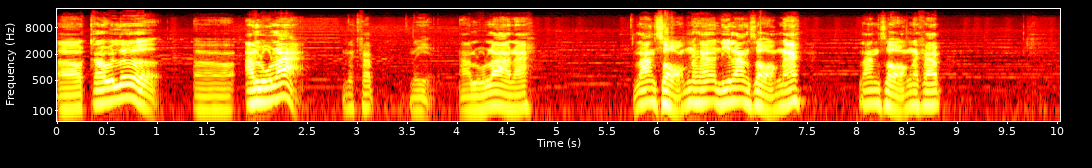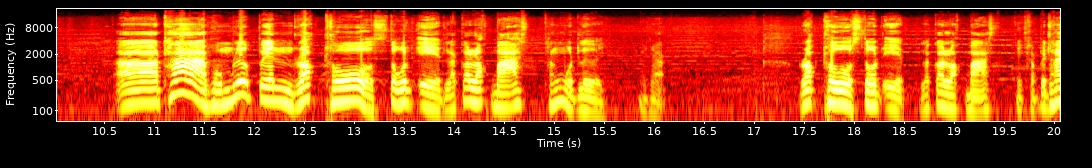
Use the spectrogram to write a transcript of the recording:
อ่ากาเวลเลอร์อ่าอาโรล่านะครับ นี่อาโรล่านะ ร่างสองนะฮะ อันนี้ร่างสองนะ ร่างสองนะครับ ถ้าผมเลือกเป็น Rock t o Stone Age แล้วก็ Rock Bass ทั้งหมดเลยนะครับ Rock t o Stone Age แล้วก็ Rock Bass นะครับเป็นท่า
